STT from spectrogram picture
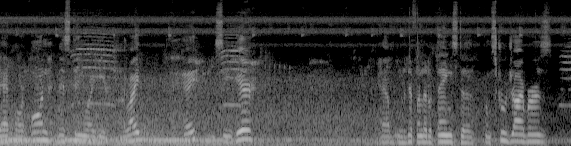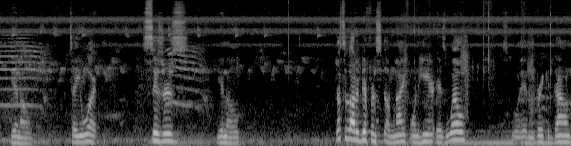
that are on this thing right here all right okay you see here. We have different little things to from screwdrivers you know. Tell you what scissors you know. Just a lot of different stuff. Knife on here as well. Let's go ahead and break it down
